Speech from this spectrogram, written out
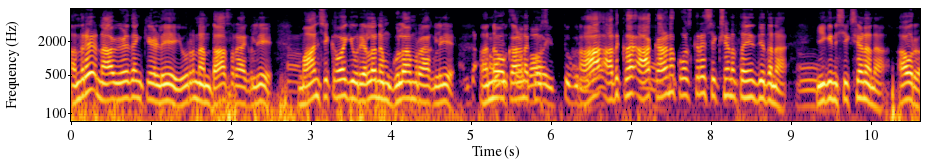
ಅಂದ್ರೆ ನಾವು ಹೇಳ್ದಂಗೆ ಕೇಳಿ ಇವರು ನನ್ನ ದಾಸರಾಗ್ಲಿ ಮಾನಸಿಕವಾಗಿ ಇವರೆಲ್ಲ ನಮ್ಮ ಗುಲಾಮರಾಗ್ಲಿ ಅನ್ನೋ ಕಾರಣಕ್ಕೋಸ್ಕರ ಆ ಅದಕ್ಕೆ ಆ ಕಾರಣಕ್ಕೋಸ್ಕರ ಶಿಕ್ಷಣ ತಂದಿದ್ದನ ಈಗಿನ ಶಿಕ್ಷಣನ ಅವರು.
